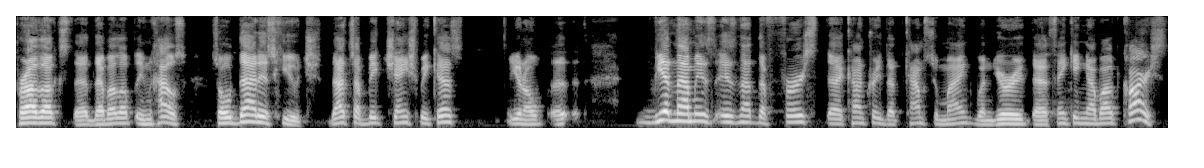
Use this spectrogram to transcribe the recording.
products uh, developed in house. So that is huge. That's a big change because, you know, uh, Vietnam is is not the first uh, country that comes to mind when you're uh, thinking about cars.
